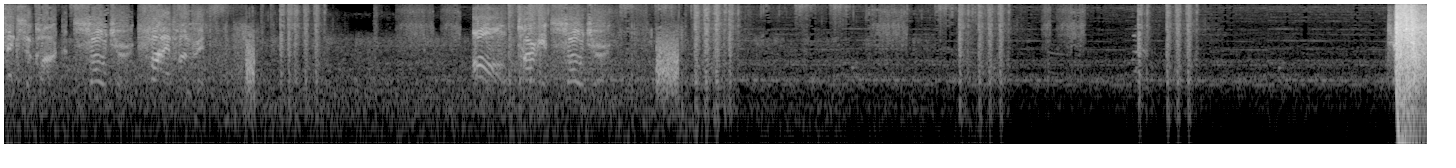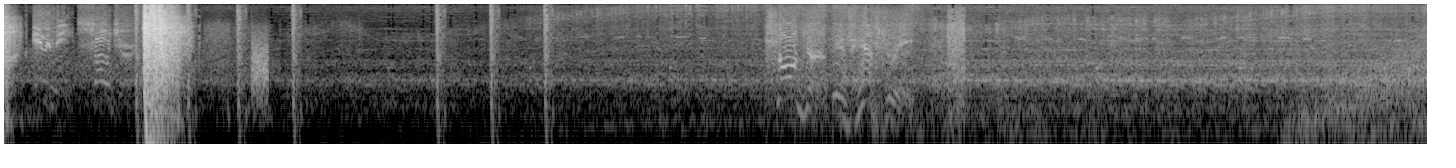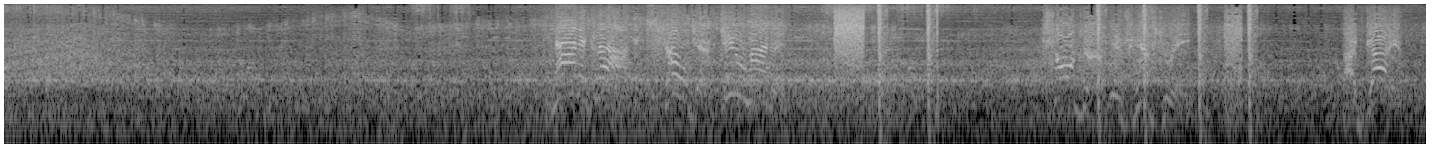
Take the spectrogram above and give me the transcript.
Six o'clock, soldier, 500. All, target soldier. Enemy, soldier. Soldier is history. Nine o'clock, soldier, 200. Soldier is history. I got it.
